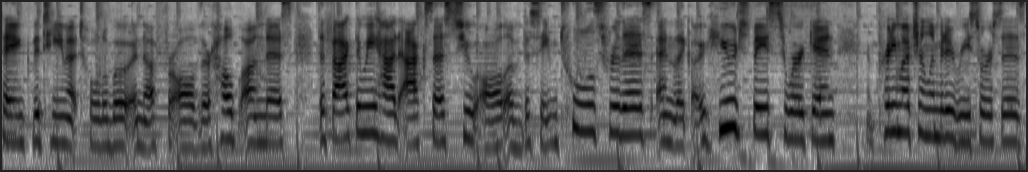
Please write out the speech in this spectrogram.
thank the team at Total Boat enough for all of their help on this. The fact that we had access to all of the same tools for this and like a huge space to work in and pretty much unlimited resources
